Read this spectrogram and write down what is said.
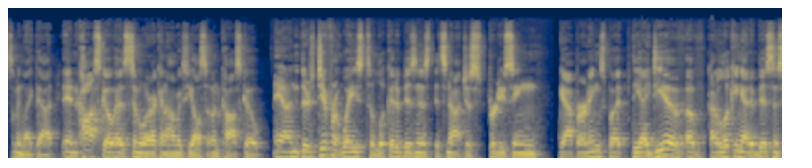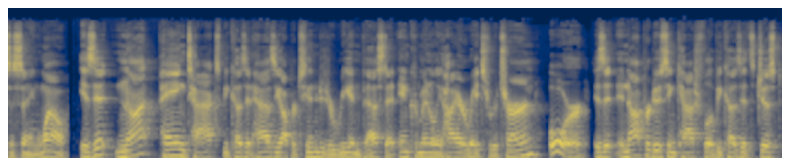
something like that. And Costco has similar economics. He also owned Costco. And there's different ways to look at a business. It's not just producing GAAP earnings, but the idea of, of kind of looking at a business and saying, wow, is it not paying tax because it has the opportunity to reinvest at incrementally higher rates of return? Or is it not producing cash flow because it's just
